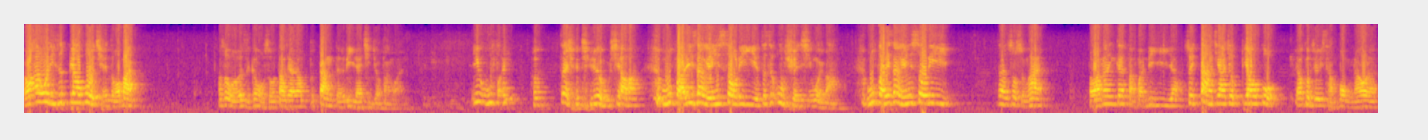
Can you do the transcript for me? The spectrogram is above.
然后按问题是标过钱怎么办？他说我儿子跟我说，大家要不当得利来请求返还，因为无法和债权契约无效啊，无法律上原因受利益，这是物权行为嘛？无法律上原因受利益，让人受损害。好吧，那应该返还利益啊，所以大家就标过，标过就一场梦，然后呢，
